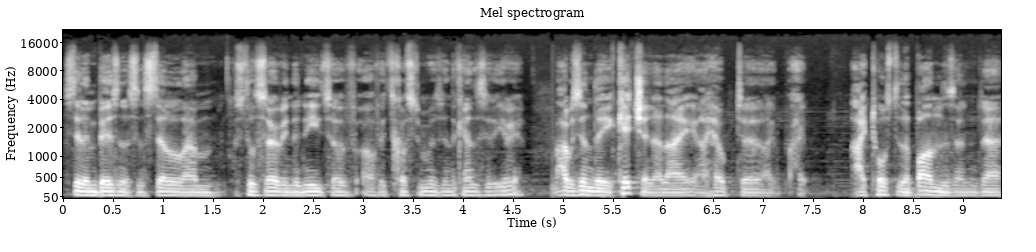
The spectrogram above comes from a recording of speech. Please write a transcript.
still in business and still um, still serving the needs of, of its customers in the Kansas City area. I was in the kitchen and I, I helped. I, I, I toasted the buns and uh,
